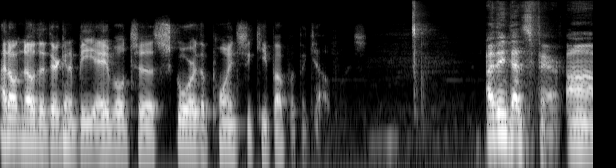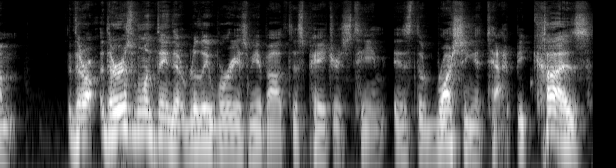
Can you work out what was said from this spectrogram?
I don't know that they're going to be able to score the points to keep up with the Cowboys. I think that's fair. Um, there there is one thing that really worries me about this Patriots team is the rushing attack because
